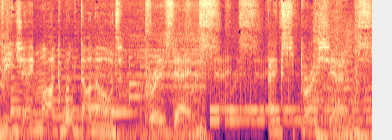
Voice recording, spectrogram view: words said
DJ Mark McDonald presents Expressions.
